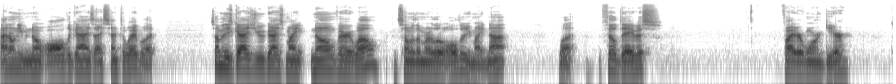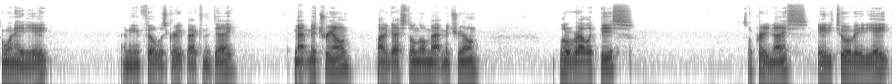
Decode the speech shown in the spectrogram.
I don't even know all the guys I sent away, but some of these guys you guys might know very well, and some of them are a little older. You might not. But Phil Davis, fighter worn gear to 188. I mean, Phil was great back in the day. Matt Mitrione. A lot of guys still know Matt Mitrione. Little relic piece. So pretty nice. 82 of 88.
